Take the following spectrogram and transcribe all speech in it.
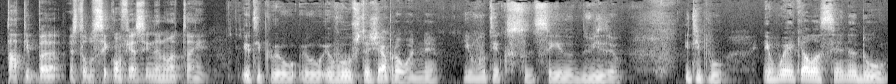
está tipo a estabelecer confiança e ainda não a tem. Eu tipo, eu, eu, eu vou estagiar para o ano, né? Eu vou ter que sair de Viseu. E tipo, é aquela cena do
